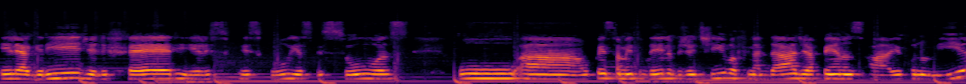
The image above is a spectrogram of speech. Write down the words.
ele agride, ele fere, ele exclui as pessoas, o, a, o pensamento dele, o objetivo, a finalidade é apenas a economia.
